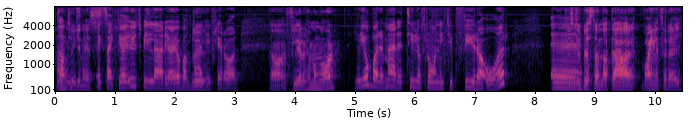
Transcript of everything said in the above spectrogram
Tandhygienist. Exakt, jag är utbildad, jag har jobbat Och med du- det i flera år. Ja, flera, hur många år? Jag jobbade med det till och från i typ fyra år. Eh, Tills du bestämde att det här var inget för dig.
